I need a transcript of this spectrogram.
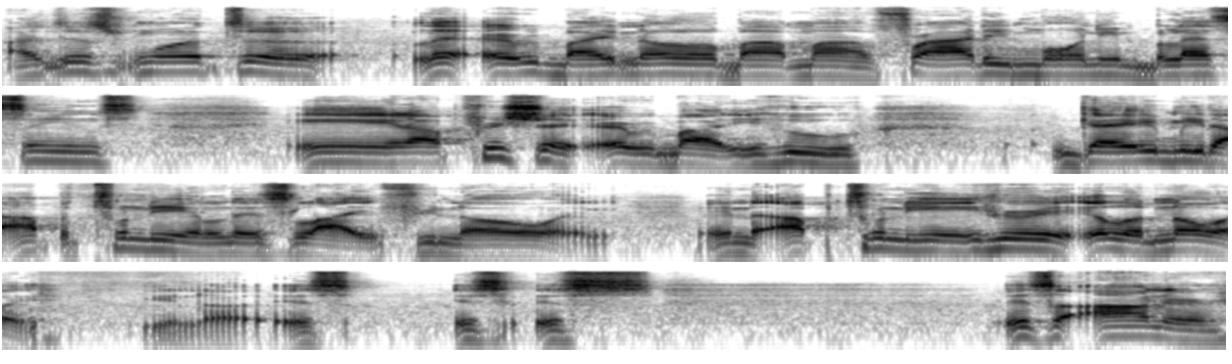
I just want to let everybody know about my Friday morning blessings. And I appreciate everybody who gave me the opportunity in this life, you know, and, and the opportunity here in Illinois. You know, it's it's it's it's an honor,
